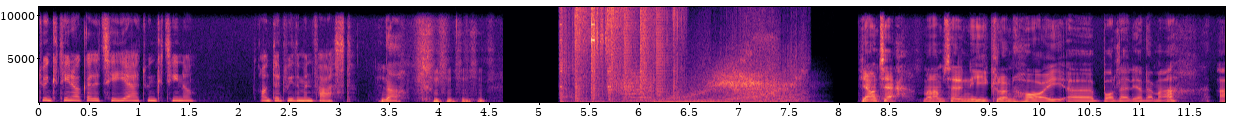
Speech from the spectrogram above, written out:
dwi'n cytuno gyda ti, ie, yeah, dwi'n cytuno. Ond dydw i ddim yn fast. Na. Iawn te, mae'n amser i ni grynhoi y uh, bodlediad yma, a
